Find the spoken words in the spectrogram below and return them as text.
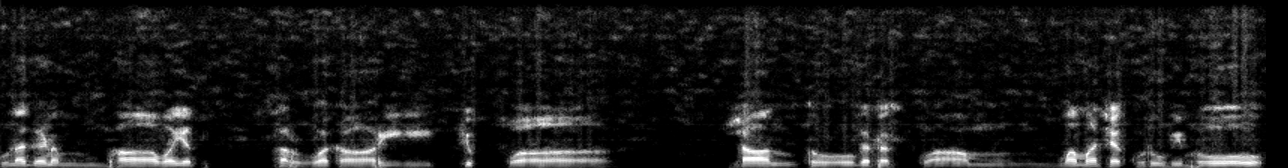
गुणगणम् भावयत् सर्वकारीत्युक्त्वा शान्तो गतस्त्वाम् मम च कुरु विभो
